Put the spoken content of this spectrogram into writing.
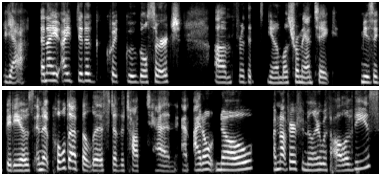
yeah, and I I did a quick Google search um, for the you know most romantic music videos and it pulled up a list of the top 10. And I don't know, I'm not very familiar with all of these.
